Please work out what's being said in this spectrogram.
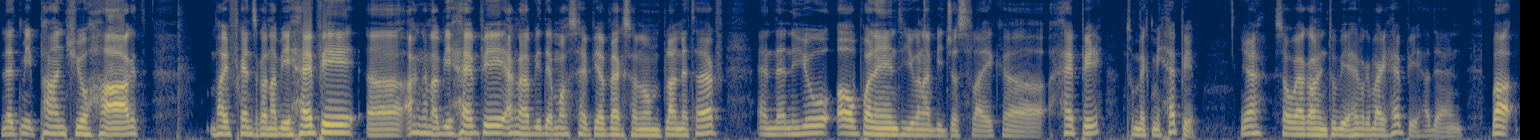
let me punch you hard my friend's gonna be happy. Uh, I'm gonna be happy. I'm gonna be the most happier person on planet Earth. And then you, opponent, you're gonna be just like uh, happy to make me happy. Yeah. So we're going to be everybody happy at the end. But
